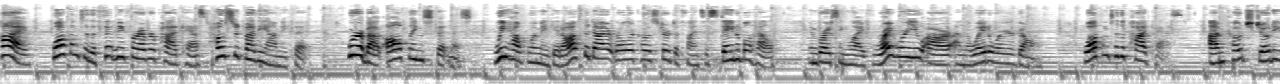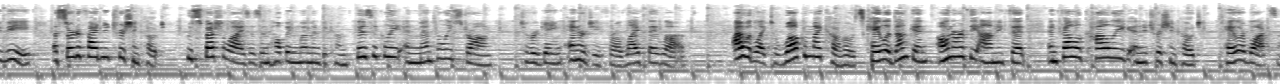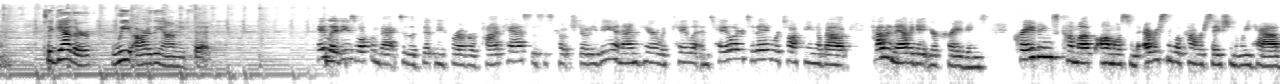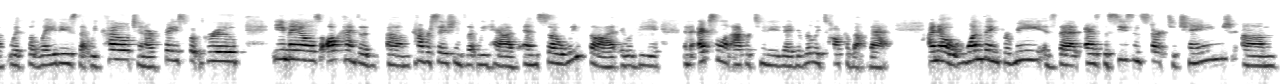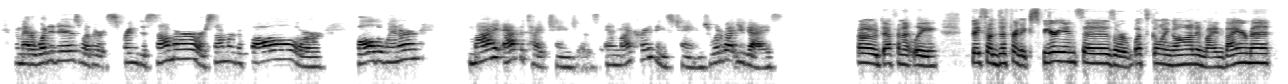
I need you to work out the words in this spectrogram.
Hi, welcome to the Fit Me Forever podcast hosted by the OmniFit. We're about all things fitness. We help women get off the diet roller coaster to find sustainable health, embracing life right where you are on the way to where you're going. Welcome to the podcast. I'm Coach Jody V, a certified nutrition coach who specializes in helping women become physically and mentally strong to regain energy for a life they love. I would like to welcome my co host, Kayla Duncan, owner of the OmniFit, and fellow colleague and nutrition coach, Taylor Bloxham. Together, we are the OmniFit. Hey, ladies, welcome back to the Fit Me Forever podcast. This is Coach Jody V, and I'm here with Kayla and Taylor. Today, we're talking about how to navigate your cravings. Cravings come up almost in every single conversation we have with the ladies that we coach in our Facebook group, emails, all kinds of um, conversations that we have. And so we thought it would be an excellent opportunity today to really talk about that. I know one thing for me is that as the seasons start to change, um, no matter what it is, whether it's spring to summer or summer to fall or fall to winter, my appetite changes and my cravings change. What about you guys? Oh, definitely. Based on different experiences or what's going on in my environment.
